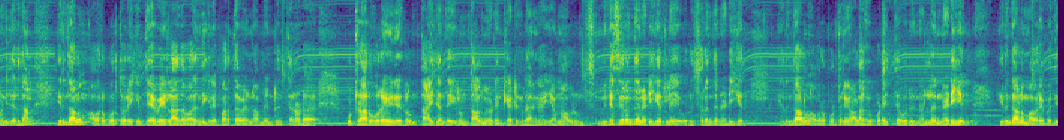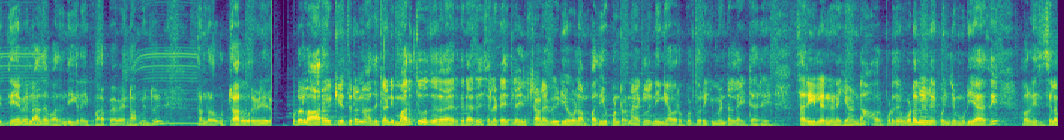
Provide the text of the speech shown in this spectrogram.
மனிதர் தான். இருந்தாலும் அவரை பொறுத்த வரைக்கும் தேவையில்லாத வதந்திகளை பரத்த வேண்டாம் என்று தன்னோட உற்றார் உறவினர்களும் தாய் தந்தைகளும் தாழ்மையுடன் கேட்டுக்கிறாங்க. ஏன்னா அவர் மிக சிறந்த நடிகர்லே ஒரு சிறந்த நடிகர். இருந்தாலும் அவரை பொறுத்தவரைக்கும் அழகு படைத்த ஒரு நல்ல நடிகன். இருந்தாலும் அவரை பற்றி தேவையில்லாத வதந்திகளை பரப்ப வேண்டாம் என்று தன்னோட உற்றார் உறவினர் உடல் ஆரோக்கியத்துடன் அதுக்காண்டி மருத்துவத்தில் தான் இருக்கிறாரு. சில டயத்தில் இன்ஸ்டாவில் வீடியோவெல்லாம் பதிவு பண்ணுற நேரத்தில் நீங்கள் அவரை பொறுத்த வரைக்கும் மென்டல் ஆகிட்டாரு சரியில்லைன்னு நினைக்க வேண்டாம். அவர் பொறுத்த உடல்நிலை கொஞ்சம் முடியாது. அவருக்கு சில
